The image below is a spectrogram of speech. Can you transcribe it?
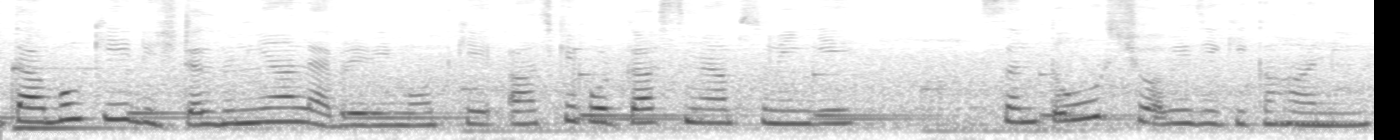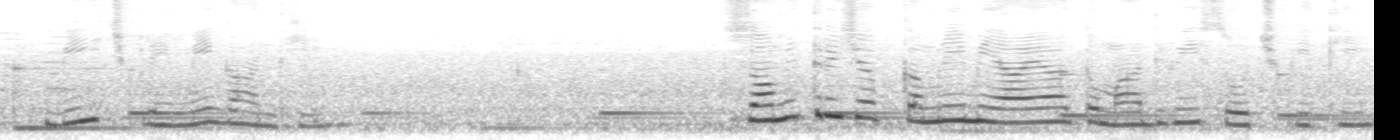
किताबों की डिजिटल दुनिया लाइब्रेरी मोड के आज के पॉडकास्ट में आप सुनेंगे संतोष चौबे जी की कहानी, बीच प्रेम में गांधी। सौमित्र जब कमरे में आया तो माधवी सो चुकी थी।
